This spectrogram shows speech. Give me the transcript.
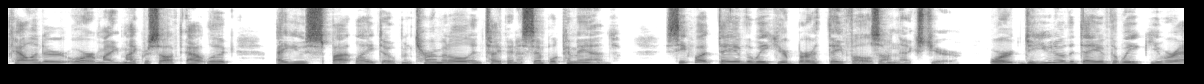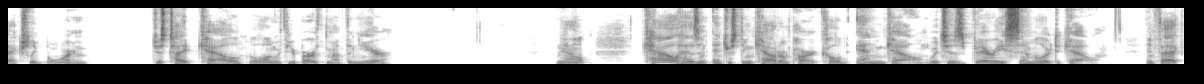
calendar or my Microsoft Outlook. I use Spotlight to open Terminal and type in a simple command. See what day of the week your birthday falls on next year. Or do you know the day of the week you were actually born? Just type Cal along with your birth month and year. Now, Cal has an interesting counterpart called NCal, which is very similar to Cal. In fact,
